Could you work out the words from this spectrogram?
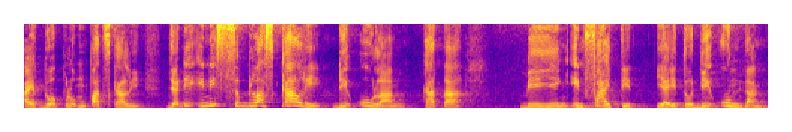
ayat 24 sekali. Jadi ini 11 kali diulang kata being invited, yaitu diundang.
